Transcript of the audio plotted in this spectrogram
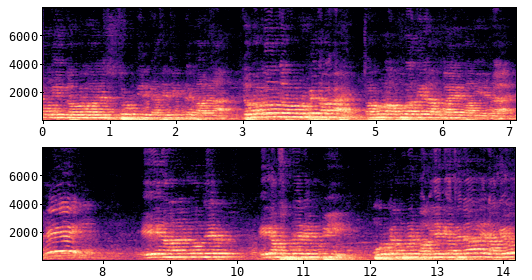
কোনদিন জনগণের শক্তির কাছে টিকতে পারে না জনগণ যখন রূপে দাঁড়ায় তখন অপরাধীরা ভয়ে পালিয়ে যায় এই নারায়ণগঞ্জের এই আসনের এমপি বোরকাপুরে পালিয়ে গেছে না এর আগেও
